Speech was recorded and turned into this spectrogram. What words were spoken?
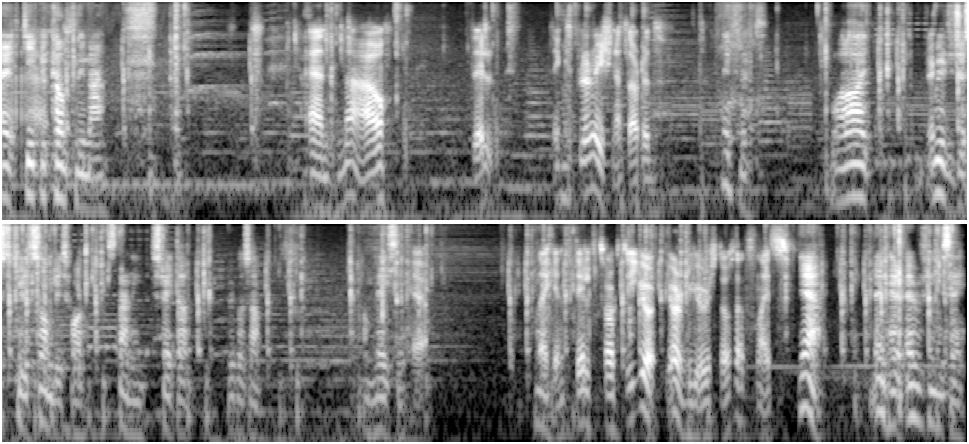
hey, keep And- company, man. And now the exploration has started. Excellent. Well, I really just killed zombies while standing straight up because I'm I'm lazy. I can still talk to your your viewers though, that's nice. Yeah, they'll hear everything you say.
